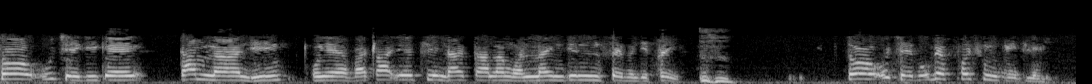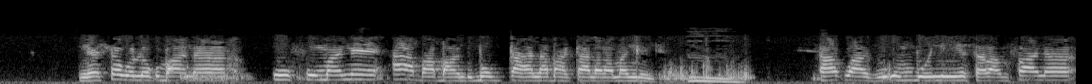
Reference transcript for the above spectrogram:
So ujeki ke kamnandi uyeva xa ethi ndaqala ngo-nineteen seventy-three Mhm. so ujeki ube fortunately ngehlobo lokubana ufumane aba bantu bokuqala baqala bamanqindi. Akwazi ukumbonisa bamfana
